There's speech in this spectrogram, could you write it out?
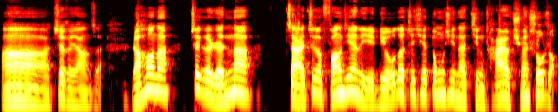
啊，这个样子。然后呢，这个人呢，在这个房间里留的这些东西呢，警察要全收走。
